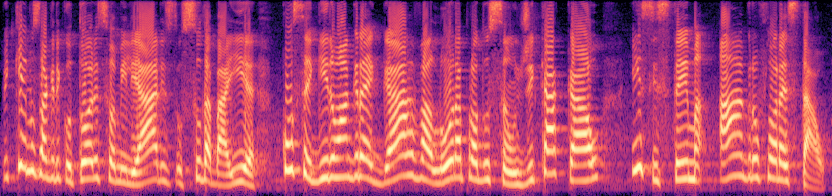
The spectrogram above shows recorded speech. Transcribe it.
Pequenos agricultores familiares do sul da Bahia conseguiram agregar valor à produção de cacau em sistema agroflorestal.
